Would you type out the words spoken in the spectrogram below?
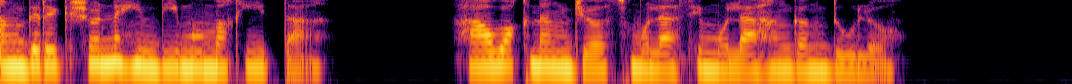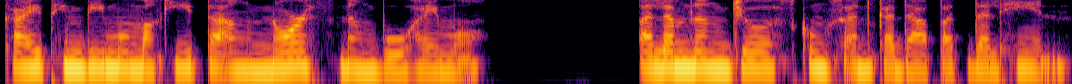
Ang direksyon na hindi mo makita, hawak ng Diyos mula simula hanggang dulo. Kahit hindi mo makita ang north ng buhay mo, alam ng Diyos kung saan ka dapat dalhin.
